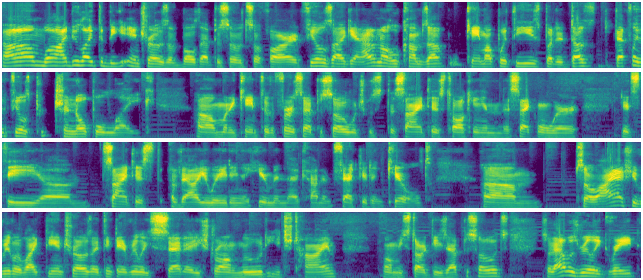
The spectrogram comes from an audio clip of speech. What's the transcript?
Um, well, I do like the intros of both episodes so far. It feels like, again, I don't know who comes up came up with these, but it does definitely feels Chernobyl like um, when it came to the first episode, which was the scientist talking, and the second one where it's the um, scientist evaluating a human that got infected and killed. Um, so I actually really like the intros. I think they really set a strong mood each time when we start these episodes. So that was really great.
